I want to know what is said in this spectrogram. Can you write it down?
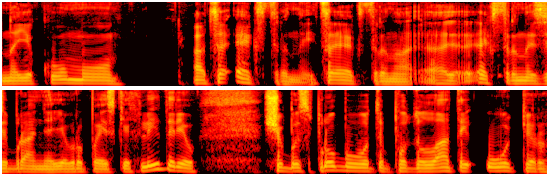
на якому а це екстрений, це екстрена, е, екстрене зібрання європейських лідерів, щоб спробувати подолати опір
